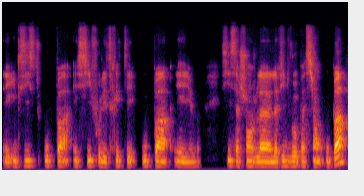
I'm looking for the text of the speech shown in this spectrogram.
existent ou pas, et s'il faut les traiter ou pas, et euh, si ça change la, vie de vos patients ou pas.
